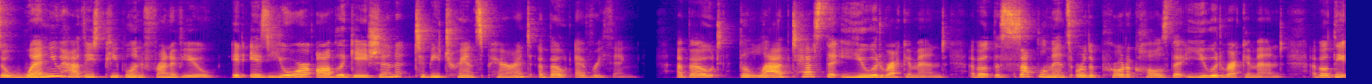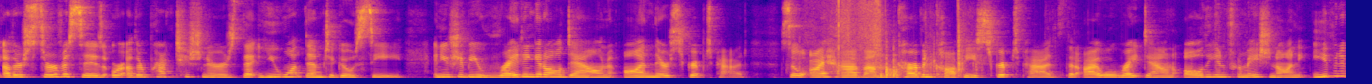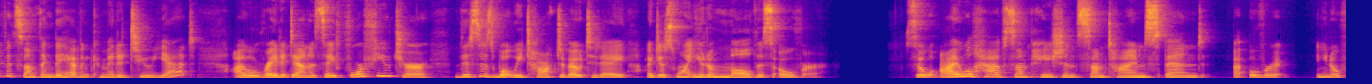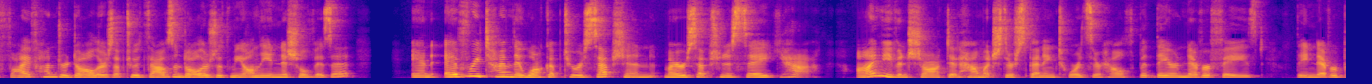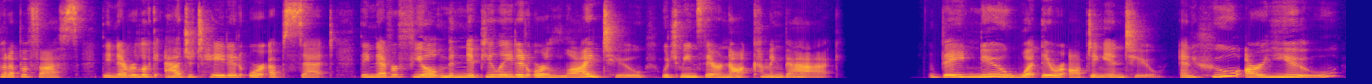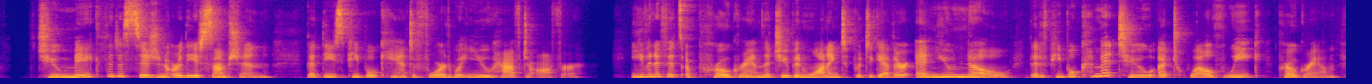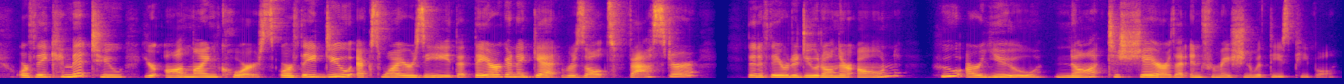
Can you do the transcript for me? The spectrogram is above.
So, when you have these people in front of you, it is your obligation to be transparent about everything about the lab tests that you would recommend, about the supplements or the protocols that you would recommend, about the other services or other practitioners that you want them to go see. And you should be writing it all down on their script pad. So I have um, carbon copy script pads that I will write down all the information on, even if it's something they haven't committed to yet I will write it down and say, for future, this is what we talked about today. I just want you to mull this over. So I will have some patients sometimes spend uh, over, you know, $500 up to $1,000 with me on the initial visit. And every time they walk up to reception, my receptionists say, Yeah, I'm even shocked at how much they're spending towards their health, but they are never fazed. They never put up a fuss. They never look agitated or upset. They never feel manipulated or lied to, which means they are not coming back. They knew what they were opting into. And who are you to make the decision or the assumption that these people can't afford what you have to offer? Even if it's a program that you've been wanting to put together, and you know that if people commit to a 12 week program, or if they commit to your online course, or if they do X, Y, or Z, that they are going to get results faster than if they were to do it on their own, who are you not to share that information with these people?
